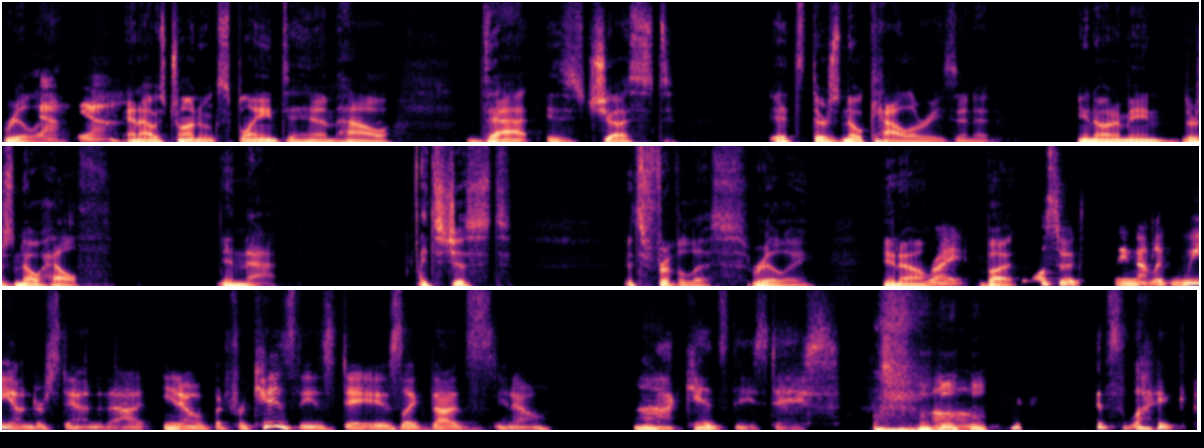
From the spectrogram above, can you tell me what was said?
really. Yeah, yeah. and i was trying to explain to him how that is just it's there's no calories in it you know what i mean there's no health in that it's just it's frivolous really you know Right. but also explaining that like we understand that, you know, but for kids these days, like that's, you know, ah, kids these days. Um, it's like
